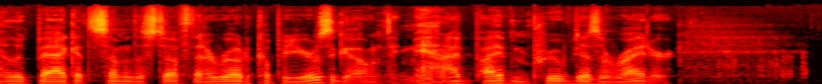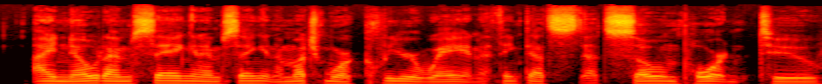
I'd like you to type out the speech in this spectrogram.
I look back at some of the stuff that I wrote a couple years ago and think man I've, I've improved as a writer I know what I'm saying and I'm saying it in a much more clear way and I think that's that's so important to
